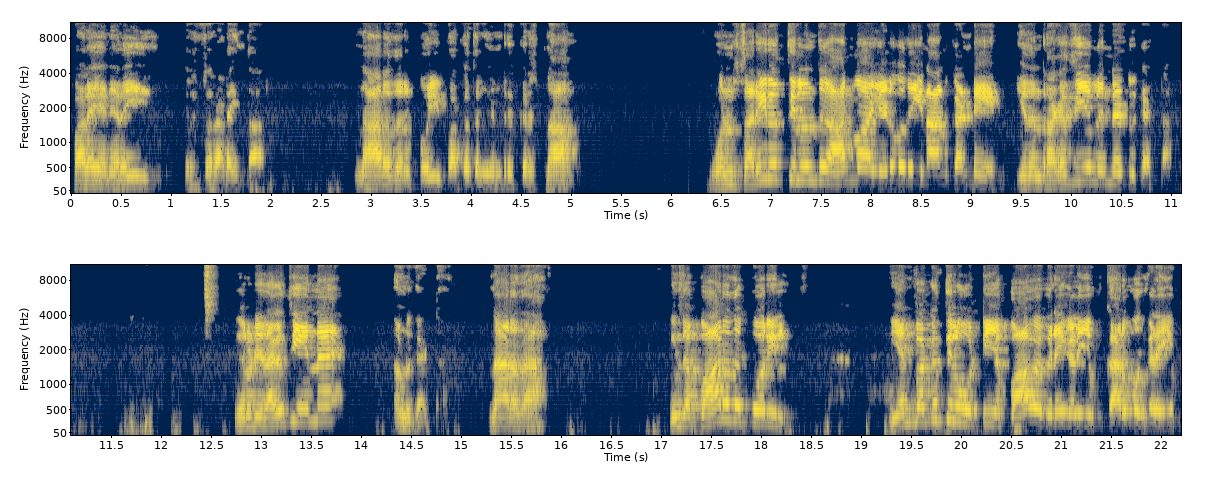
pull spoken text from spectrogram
பழைய நிலையை கிருஷ்ணர் அடைந்தார். நாரதர் போய் பக்கத்தில் நின்று கிருஷ்ணா உன் சரீரத்திலிருந்து ஆன்மா எடுவதை நான் கண்டேன். இதன் ரகசியம் என்னென்று கேட்டான். இதனுடைய ரகசியம் என்ன? அப்படின்னு கேட்டான். நாரதா இந்த பாரத போரில் என் பக்கத்தில் ஒட்டிய பாவ வினைகளையும் கருமங்களையும்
